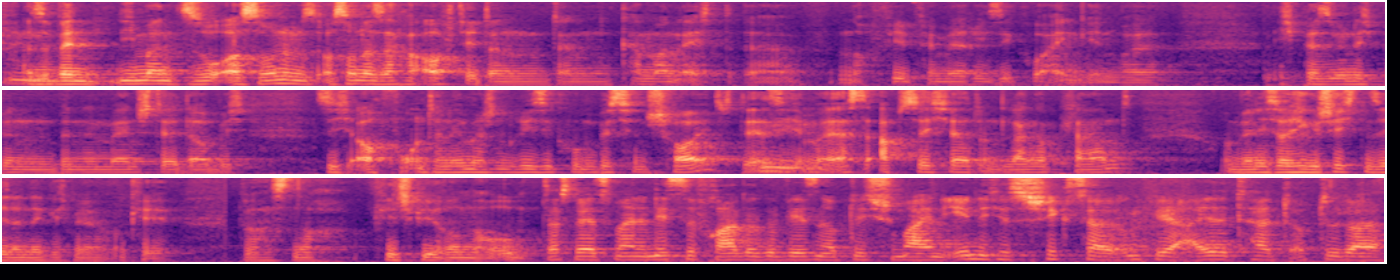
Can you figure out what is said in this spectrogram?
mhm. also wenn jemand so aus so, einem, aus so einer Sache aufsteht, dann, dann kann man echt äh, noch viel, viel mehr Risiko eingehen, weil ich persönlich bin, bin ein Mensch, der, glaube ich, sich auch vor unternehmerischem Risiko ein bisschen scheut, der mhm. sich immer erst absichert und lange plant. Und wenn ich solche Geschichten sehe, dann denke ich mir, okay, du hast noch viel Spielraum nach oben. Das wäre jetzt meine nächste Frage gewesen, ob dich schon mal ein ähnliches Schicksal irgendwie ereilt hat, ob du da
